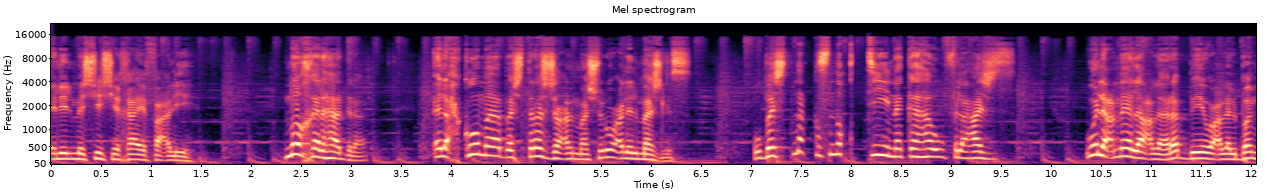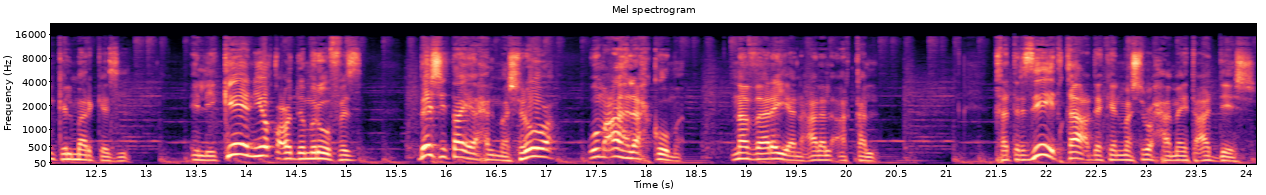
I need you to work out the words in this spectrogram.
اللي المشيشي خايف عليه. مخ الهدرة. الحكومة باش ترجع المشروع للمجلس وباش تنقص نقطتين كهو في العجز. والعمالة على ربي وعلى البنك المركزي اللي كان يقعد مروفز باش يطيح المشروع ومعاه الحكومة نظريا على الأقل. خاطر زايد قاعدة كان مشروعها ما يتعداش.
